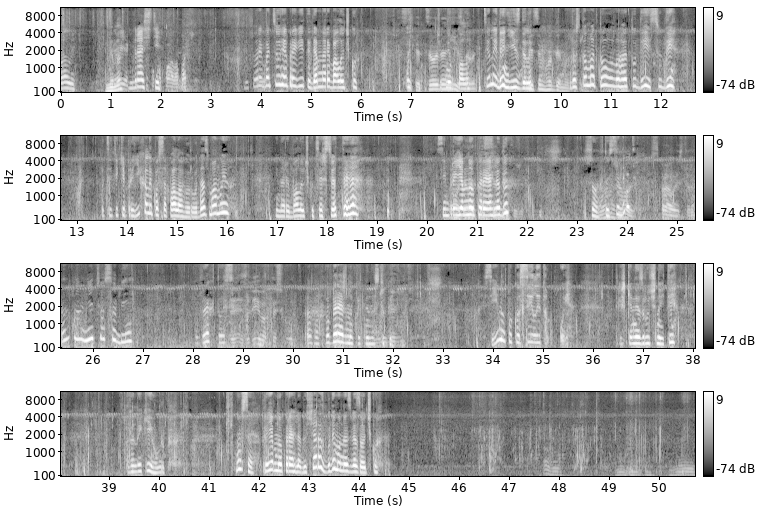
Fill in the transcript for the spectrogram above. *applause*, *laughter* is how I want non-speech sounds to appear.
Покопали. Нема? Здрасті. Ну що, рибацюги, привіт, ідемо на рибалочку. Цілий Чуть день не впала. їздили. Цілий день їздили. 8 годин. уже. До стоматолога, туди, сюди. Оце тільки приїхали, посапала города з мамою. І на рибалочку це ж святе. Всім приємного хтось перегляду. сидить уже. Що, хтось сидить? З правої сторони. Ага, нічого собі. Вже хтось. Зліва хтось ходить. Ага, обережно хоч не Може, наступи. Сіно покосили там. Ой, трішки незручно йти. Великий горб. Ну все, приємного перегляду. Ще раз будемо на зв'язочку. Ну і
